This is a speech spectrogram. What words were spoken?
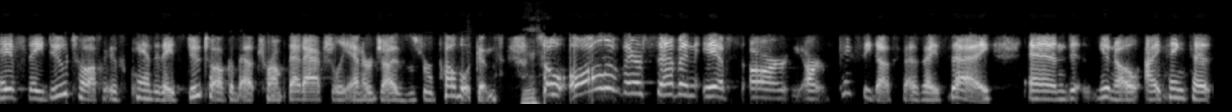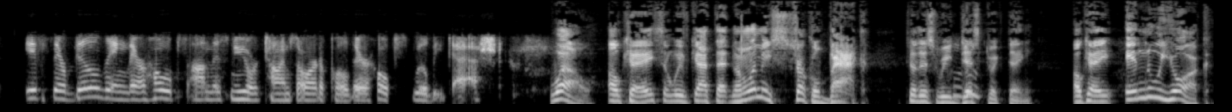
if they do talk, if candidates do talk about Trump, that actually energizes Republicans. Mm-hmm. So all of their seven ifs are are pixie dust, as I say. And you know, I think that if they're building their hopes on this New York Times article, their hopes will be dashed. Well, okay, so we've got that. Now let me circle back to this mm-hmm. redistricting. Okay, in New York,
